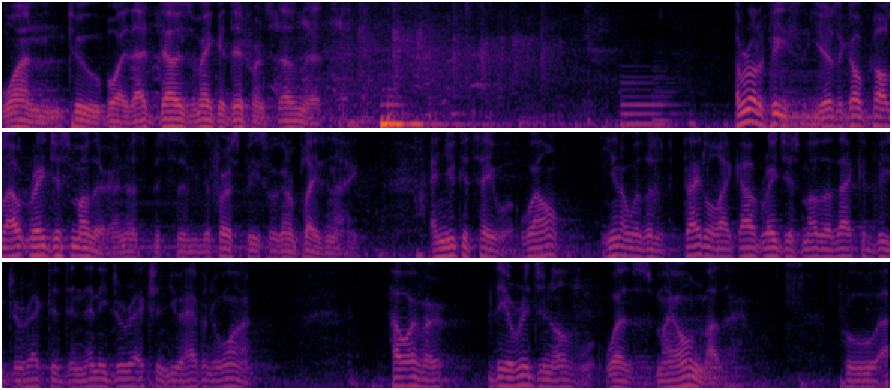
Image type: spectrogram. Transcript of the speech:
One, two, boy, that does make a difference, doesn't it? I wrote a piece years ago called Outrageous Mother, and it's the first piece we're going to play tonight. And you could say, well, you know, with a title like Outrageous Mother, that could be directed in any direction you happen to want. However, the original was my own mother, who, uh,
